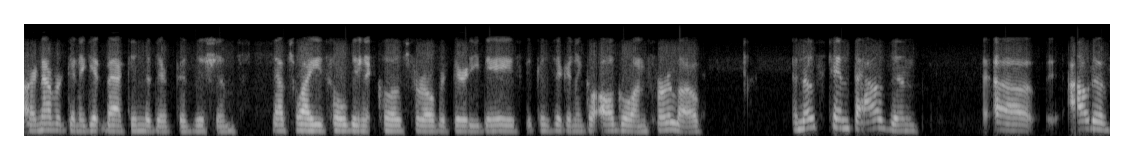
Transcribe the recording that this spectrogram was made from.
are never going to get back into their positions. That's why he's holding it closed for over 30 days because they're going to go all go on furlough. And those 10,000 uh, out of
